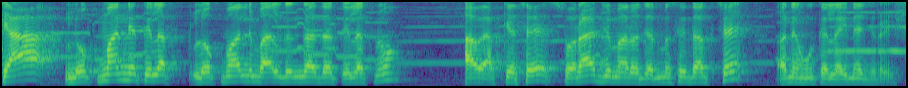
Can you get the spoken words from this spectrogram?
ક્યાં લોકમાન્ય તિલક, લોકમાન્ય બાલ ગંગાધર તિલકનું આ વાક્ય છે, સ્વરાજ મારો જન્મસિદ્ધ હક છે અને હું તે લઈને જ રહીશ.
